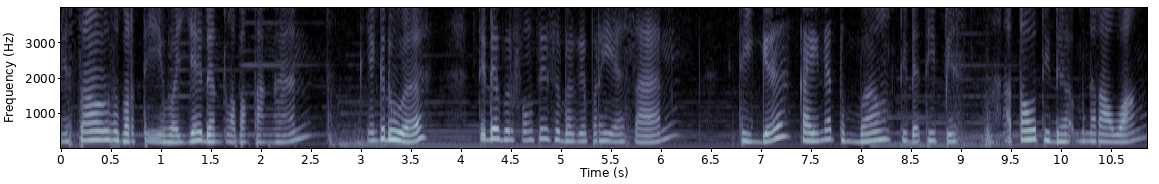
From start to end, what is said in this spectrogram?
Misal seperti wajah dan telapak tangan. Yang kedua, tidak berfungsi sebagai perhiasan Tiga, kainnya tebal, tidak tipis atau tidak menerawang.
